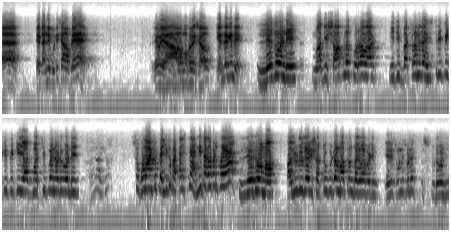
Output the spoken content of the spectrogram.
ఆ, ఏమిటి అన్ని కుట్టించావు అప్పుడే? అదేవయ్యా ఆవల ముఖం వేశావు? ఏం జరిగింది? లేదు అండి. మాది షాప్లో కుర్రవాడ్. ఇది బట్టల మీద హిస్త్రీ పెట్టి పెట్టి అది మర్చిపోయినాడు అండి. అయ్యో శుభం అంటూ పెళ్ళికి బట్టలిస్తే అన్ని తగలబడిపోయా? లేదు అమ్మా అల్లుడు గారి షర్టు కూడా మాత్రం తగలబడింది. ఏది చూడండి చూడండి. చూడండి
